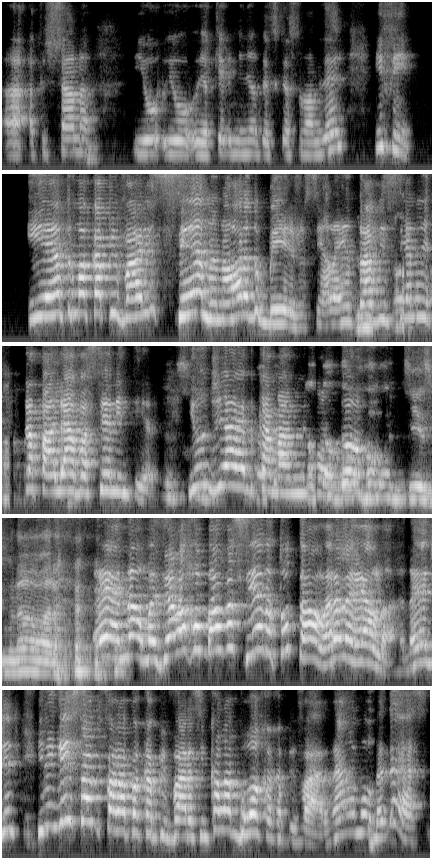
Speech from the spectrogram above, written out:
a, a Cristiana e, o, e, o, e, aquele menino que eu esqueci o nome dele, enfim. E entra uma capivara em cena na hora do beijo, assim, ela entrava em cena e atrapalhava a cena inteira. E um dia a Hebe Camargo me contou. o romantismo na hora. É, não, mas ela roubava a cena total, era ela, né? A gente, e ninguém sabe falar para a capivara assim, cala a boca, capivara, né? Ela não obedece.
